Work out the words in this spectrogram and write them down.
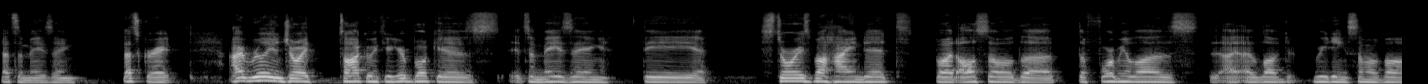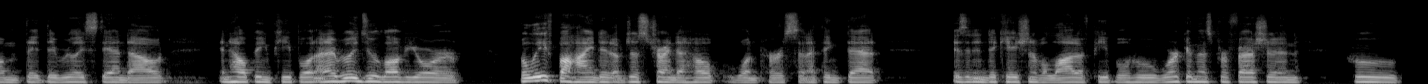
That's amazing. That's great. I really enjoyed talking with you. Your book is it's amazing. The stories behind it, but also the the formulas. I, I loved reading some of them. They they really stand out in helping people, and I really do love your belief behind it of just trying to help one person. I think that is an indication of a lot of people who work in this profession, who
